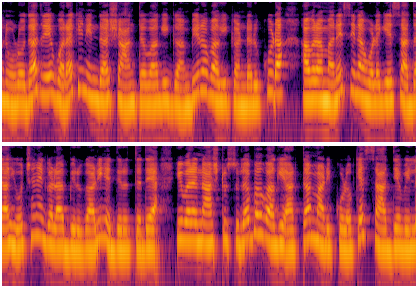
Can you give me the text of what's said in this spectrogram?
ನೋಡೋದಾದರೆ ಹೊರಗಿನಿಂದ ಶಾಂತವಾಗಿ, ಗಂಭೀರವಾಗಿ ಕಂಡರೂ ಕೂಡ ಅವರ ಮನಸ್ಸಿನ ಒಳಗೆ ಸದಾ ಯೋಚನೆಗಳ ಬಿರುಗಾಳಿ ಎದ್ದಿರುತ್ತದೆ. ಇವರನ್ನು ಅಷ್ಟು ಸುಲಭವಾಗಿ ಅರ್ಥ ಮಾಡಿಕೊಳ್ಳೋಕೆ ಸಾಧ್ಯವಿಲ್ಲ.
